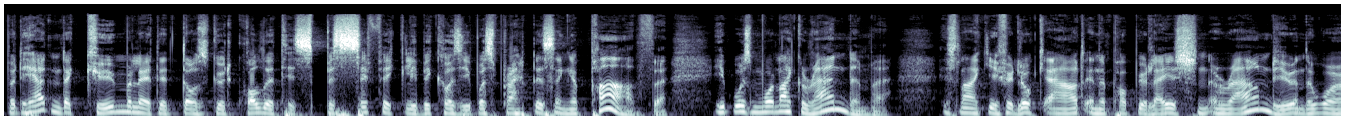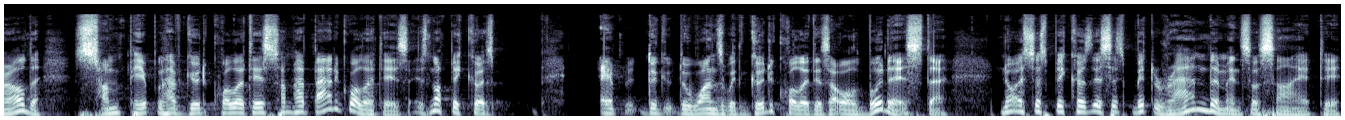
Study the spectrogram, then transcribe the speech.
But he hadn't accumulated those good qualities specifically because he was practicing a path. It was more like random. It's like if you look out in the population around you in the world, some people have good qualities, some have bad qualities. It's not because the, the ones with good qualities are all Buddhist. No, it's just because this is a bit random in society.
